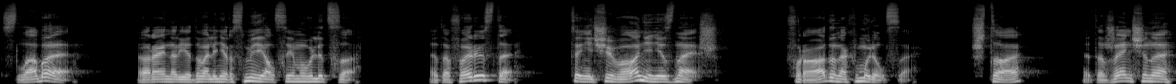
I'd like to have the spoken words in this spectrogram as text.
Слабая?» Райнер едва ли не рассмеялся ему в лицо. «Это Ферриста? Ты ничего о ней не знаешь?» Фруада нахмурился. «Что? Это женщина...»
